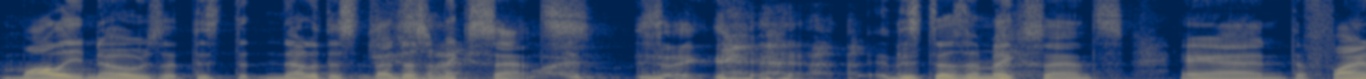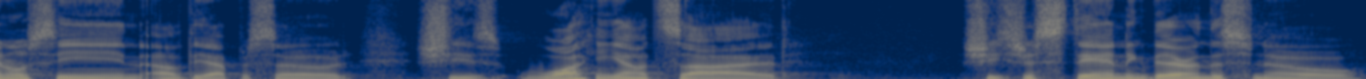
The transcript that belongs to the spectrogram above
Molly knows that this, none of this, that doesn't make sense. What? He's like, this doesn't make sense. And the final scene of the episode, she's walking outside. She's just standing there in the snow,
